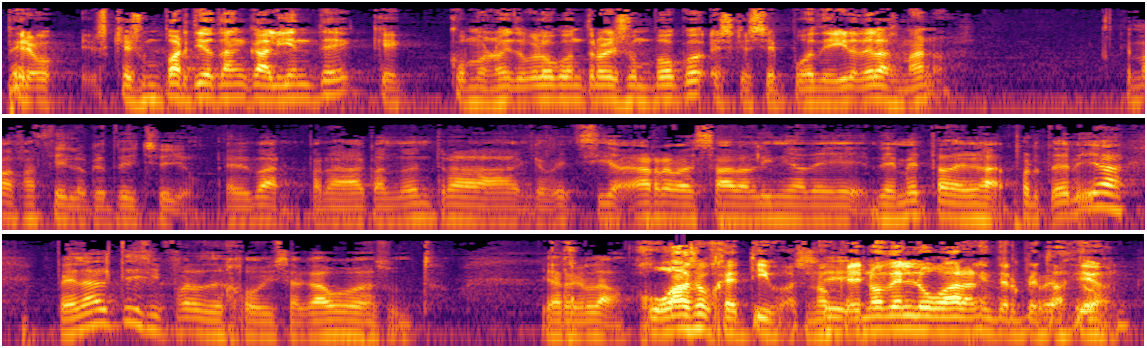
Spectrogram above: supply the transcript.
Pero es que es un partido tan caliente que como no lo controles un poco, es que se puede ir de las manos. Es más fácil lo que te he dicho yo, el VAR, para cuando entra, que si ha rebasado la línea de, de meta de la portería, penaltis y fuera de juego y se acabó el asunto. Y arreglado. Jugadas objetivas, ¿no? Sí. que no den lugar a la interpretación. Correcto.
